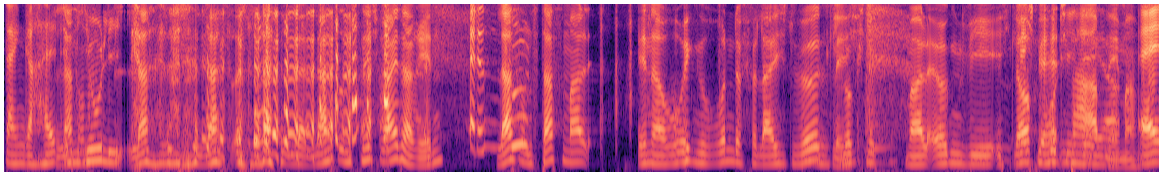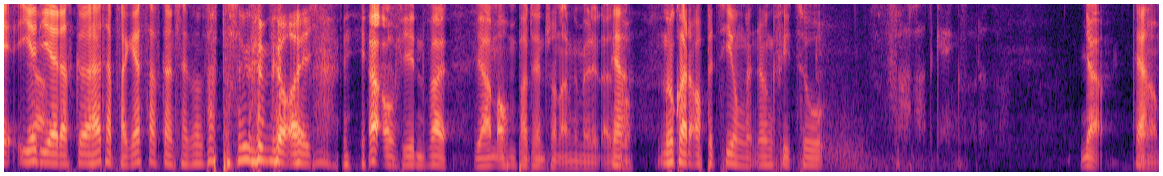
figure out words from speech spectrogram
Dein Gehalt Lass im uns, Juli. La, la, lass, la, la, lass uns nicht weiterreden. Lass uns das mal in einer ruhigen Runde vielleicht wirklich, wirklich mal irgendwie. Ich glaube, wir hätten ein paar Idee, ja. Abnehmer. Ey, ihr, die Ja. ihr das gehört habt, vergesst das ganz schnell, sonst verprügeln wir euch. Ja, auf jeden Fall. Wir haben auch ein Patent schon angemeldet. Also, ja. ja, Mirko hat auch Beziehungen irgendwie zu Fahrradgangs oder so. ja, Ja. genau.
